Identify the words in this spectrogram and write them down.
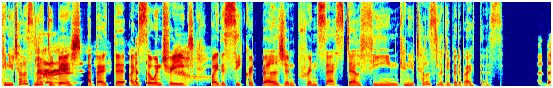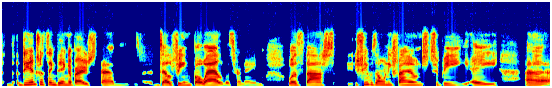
Can you tell us a little bit about the, I'm so intrigued by the secret Belgian princess, Delphine. Can you tell us a little bit about this? The, the interesting thing about um, Delphine Boel was her name was that she was only found to be a uh,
